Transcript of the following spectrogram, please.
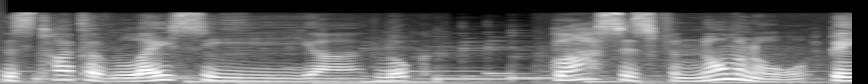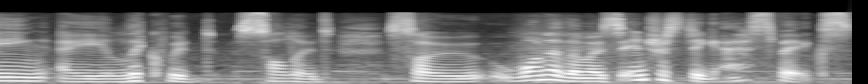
this type of lacy uh, look Glass is phenomenal being a liquid solid. So one of the most interesting aspects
